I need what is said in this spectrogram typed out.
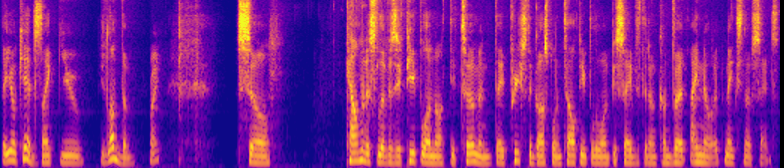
They're your kids, like you you love them, right? So Calvinists live as if people are not determined. They preach the gospel and tell people they won't be saved if they don't convert. I know, it makes no sense.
